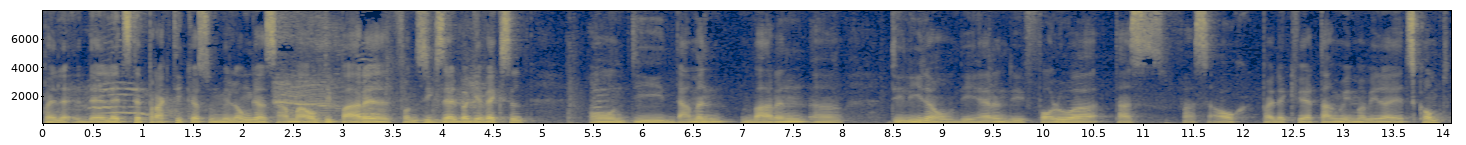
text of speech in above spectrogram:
bei der letzten Praktikas und Milongas haben auch die Paare von sich selber gewechselt und die Damen waren äh, die Leader und die Herren die Follower, das was auch bei der Quertango immer wieder jetzt kommt.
